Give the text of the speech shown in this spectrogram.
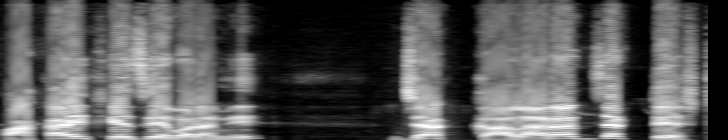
পাকাই খেয়েছি এবার আমি যা কালার আর যা টেস্ট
